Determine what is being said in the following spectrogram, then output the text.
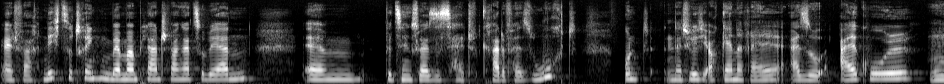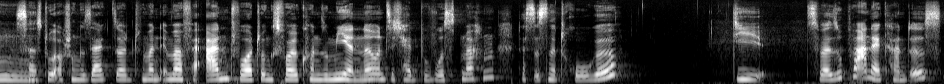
einfach nicht zu trinken, wenn man plant, schwanger zu werden, ähm, beziehungsweise es halt gerade versucht. Und natürlich auch generell, also Alkohol, das hast du auch schon gesagt, sollte man immer verantwortungsvoll konsumieren ne? und sich halt bewusst machen, das ist eine Droge, die zwar super anerkannt ist,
